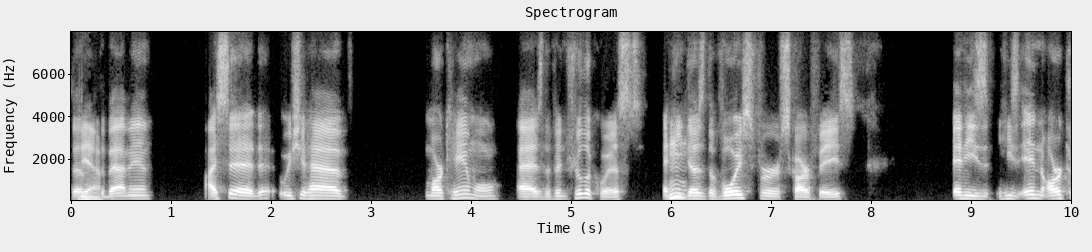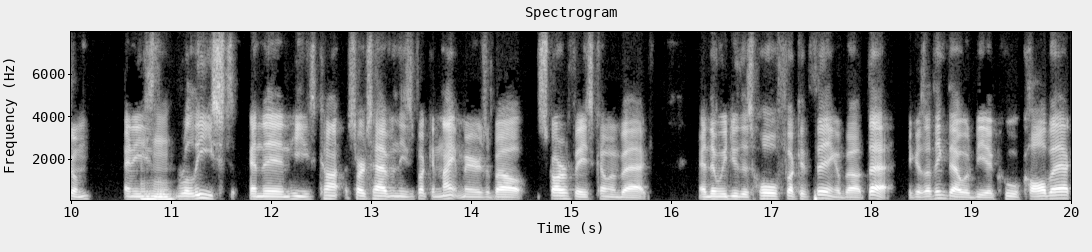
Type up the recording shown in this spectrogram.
the yeah. the Batman? I said we should have Mark Hamill as the ventriloquist, and mm. he does the voice for Scarface, and he's he's in Arkham, and he's mm-hmm. released, and then he con- starts having these fucking nightmares about Scarface coming back, and then we do this whole fucking thing about that because I think that would be a cool callback,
